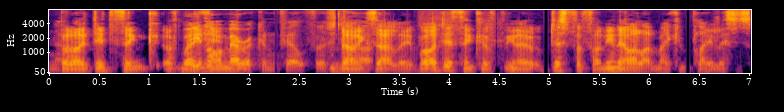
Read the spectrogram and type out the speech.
No. but I did think of well, making. you're not American, Phil. First, No, exactly. But I did think of, you know, just for fun, you know, I like making playlists.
